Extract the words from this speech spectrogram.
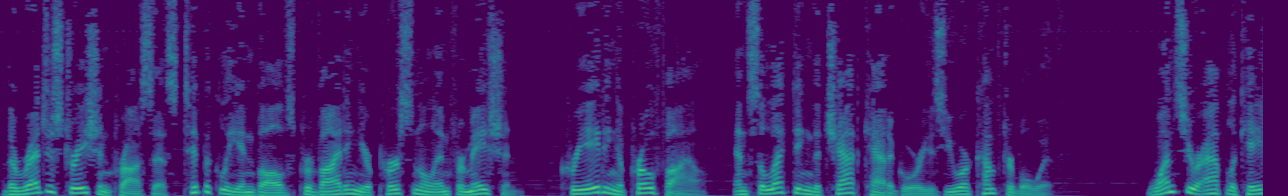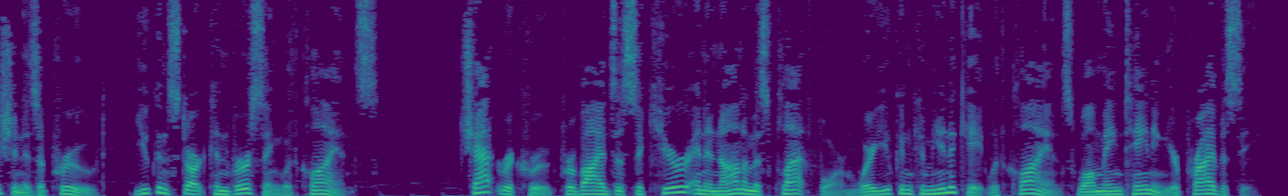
The registration process typically involves providing your personal information, creating a profile, and selecting the chat categories you are comfortable with. Once your application is approved, you can start conversing with clients. Chat Recruit provides a secure and anonymous platform where you can communicate with clients while maintaining your privacy.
